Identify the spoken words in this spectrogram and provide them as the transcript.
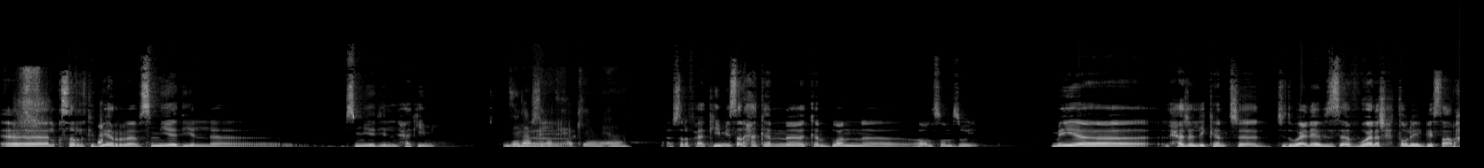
آه القصر الكبير بسمية ديال بسمية ديال الحكيمي. زيد اشرف حكيمي آه. اشرف حكيمي. صراحة كان كان plan wholesome زوين. mais الحاجة اللي كانت تدوي عليها بزاف هو علاش حطوا لي البصارة.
